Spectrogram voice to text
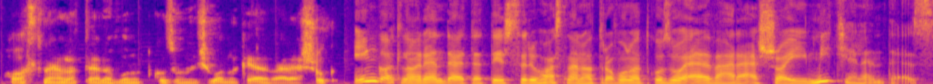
használatára vonatkozóan is vannak elvárások. Ingatlan rendeltetésszerű használatra vonatkozó elvárásai, mit jelent ez?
